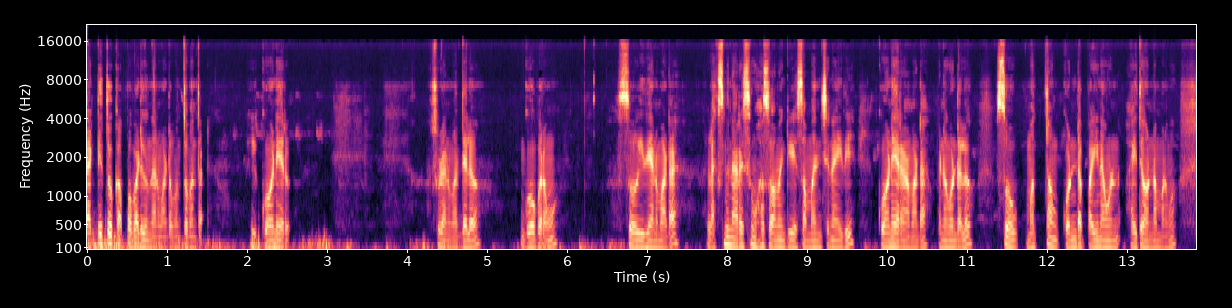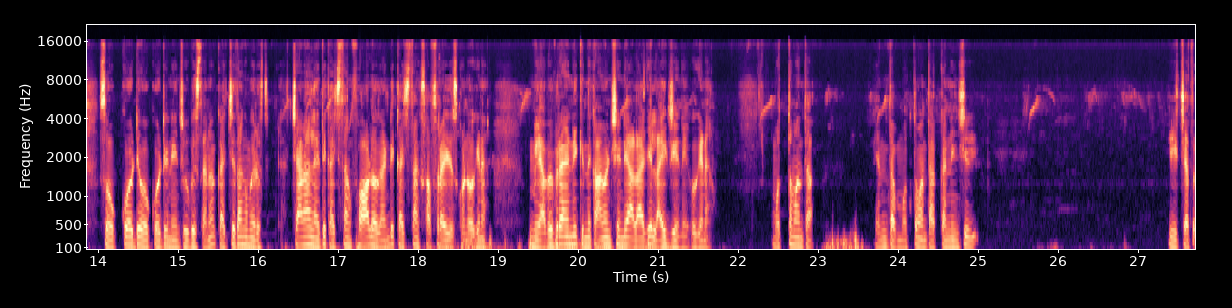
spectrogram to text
గడ్డితో కప్పబడి ఉందన్నమాట మొత్తం అంతా. ఈ కోనేరు. చూడండి మధ్యలో గోపురము. సో ఇది అనమాట. లక్ష్మీనరసింహస్వామికి సంబంధించిన ఇది కోనేరు అనమాట పెనుగొండలో. సో మొత్తం కొండ పైన ఉన్న- అయితే ఉన్నాం మనము. సో ఒక్కోటి ఒక్కోటి నేను చూపిస్తాను. ఖచ్చితంగా మీరు ఛానల్ని అయితే ఖచ్చితంగా ఫాలో కండి ఖచ్చితంగా సబ్స్క్రైబ్ చేసుకోండి ఓకేనా? మీ అభిప్రాయాన్ని కింద కామెంట్ చేయండి అలాగే లైక్ చేయండి ఓకేనా? మొత్తం అంతా ఎంత మొత్తం అంతా అక్కడి నుంచి ఈ చతు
